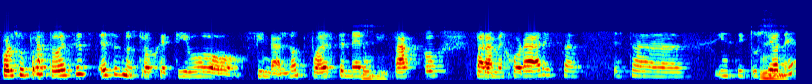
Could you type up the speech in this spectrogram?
Por supuesto, ese es, ese es nuestro objetivo final, ¿no? Poder tener un impacto para mejorar estas, estas instituciones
